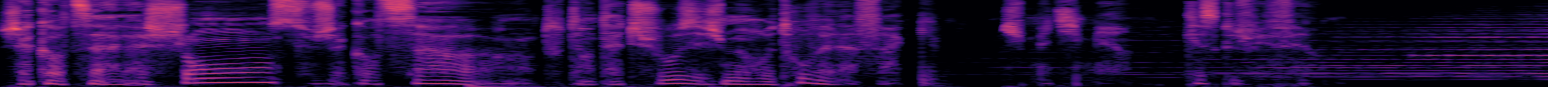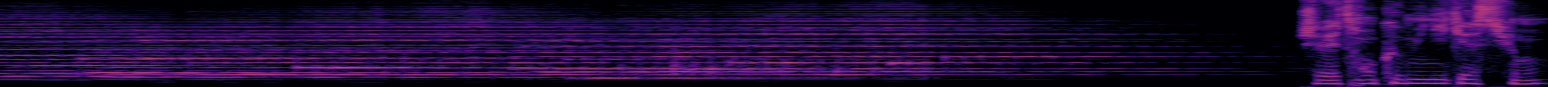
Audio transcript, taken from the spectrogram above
J'accorde ça à la chance, j'accorde ça à tout un tas de choses et je me retrouve à la fac. Je me dis, merde, qu'est-ce que je vais faire? Je vais être en communication,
